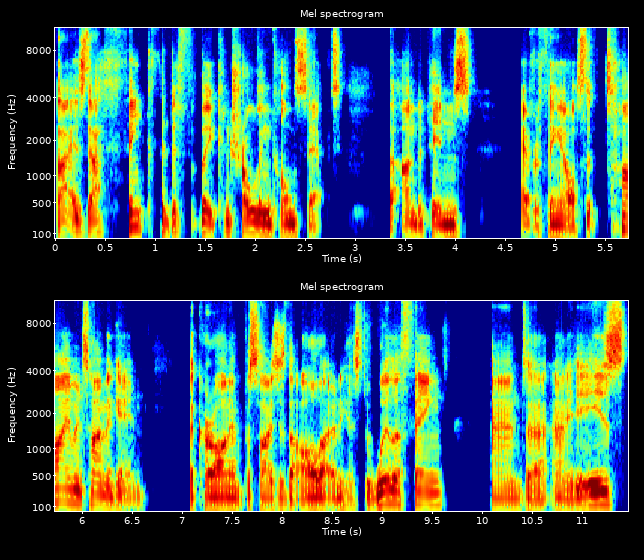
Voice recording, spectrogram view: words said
That is, I think, the, def- the controlling concept that underpins everything else. That time and time again, the Quran emphasizes that Allah only has to will a thing, and uh, and it is.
